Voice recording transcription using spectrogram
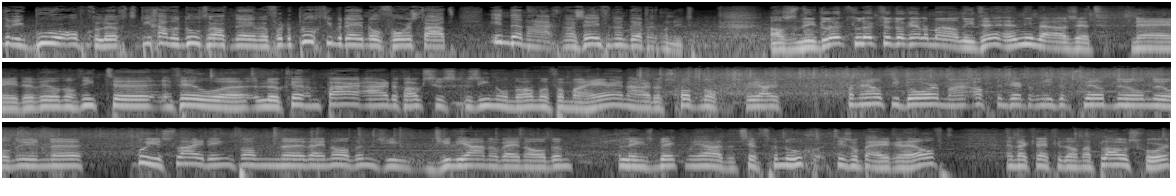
Diederik Boer opgelucht. Die gaat een doeltrap nemen voor de ploeg die meteen 0 voor staat. In Den Haag na 37 minuten. Als het niet lukt, lukt het ook helemaal niet, hè? En niet bij AZ. Nee, er wil nog niet uh, veel lukken. Een paar aardige acties gezien. Onder andere van Maher. Een aardig schot nog zojuist van Elfie door. Maar 38 minuten gespeeld 0-0. Nu een goede sliding van uh, Wijnaldum. Giuliano Wijnaldum, de linksback. Maar ja, dat zegt genoeg. Het is op eigen helft. En daar krijg je dan applaus voor.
